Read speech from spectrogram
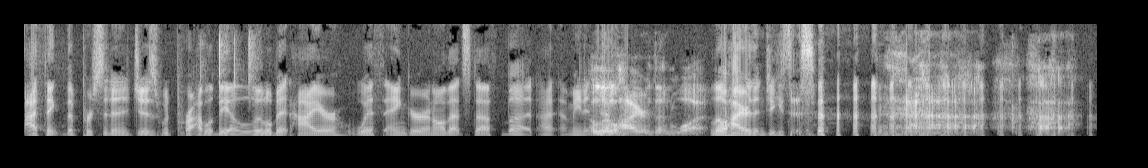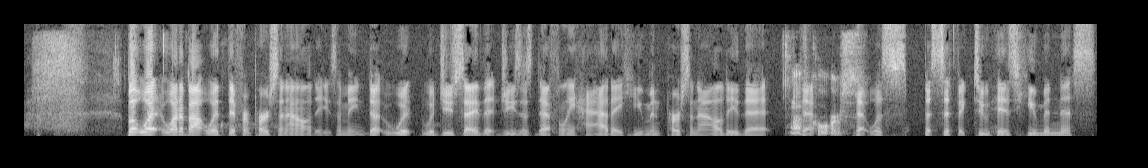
I think the percentages would probably be a little bit higher with anger and all that stuff, but I, I mean, a little higher than what? A little higher than Jesus. But what what about with different personalities? I mean, do, would would you say that Jesus definitely had a human personality that of that, course that was specific to his humanness?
